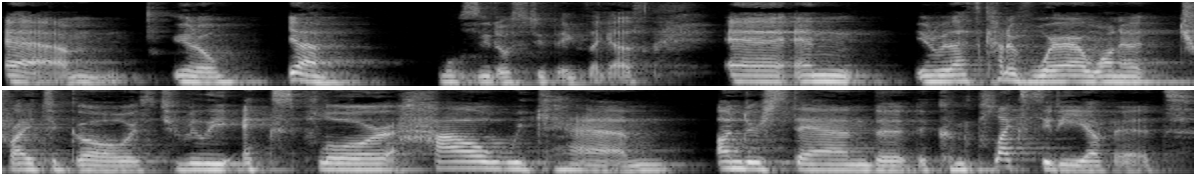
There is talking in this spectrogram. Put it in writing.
um, you know, yeah, mostly those two things, I guess. And, and you know, that's kind of where I want to try to go is to really explore how we can understand the, the complexity of it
